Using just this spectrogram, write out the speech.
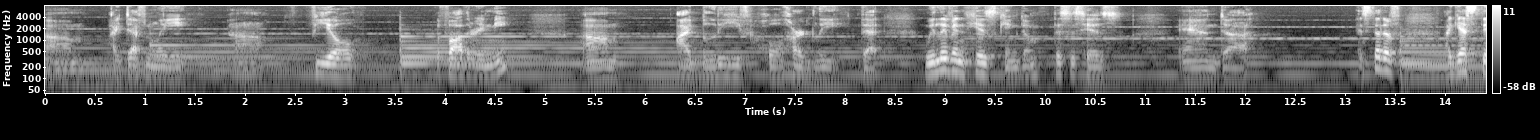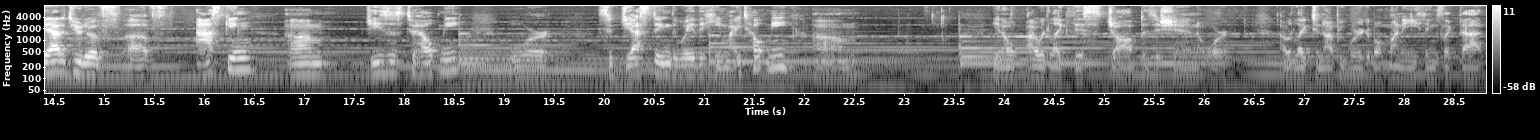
Um, I definitely uh, feel the Father in me. Um, I believe wholeheartedly that we live in His kingdom. This is His and uh, instead of, I guess, the attitude of, of asking um, Jesus to help me or suggesting the way that he might help me, um, you know, I would like this job position or I would like to not be worried about money, things like that.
